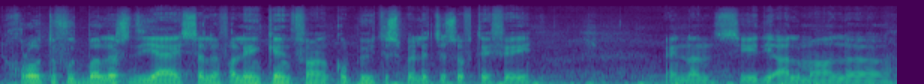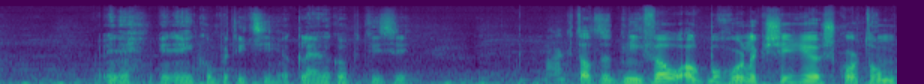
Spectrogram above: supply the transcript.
grote voetballers die jij zelf alleen kent van computerspelletjes of tv. En dan zie je die allemaal uh, in, in één competitie, een kleine competitie. Maakt dat het niveau ook behoorlijk serieus? Kortom,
